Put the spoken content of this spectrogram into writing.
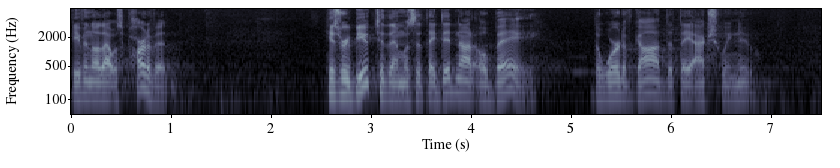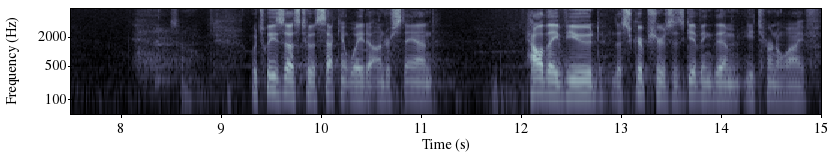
even though that was part of it. His rebuke to them was that they did not obey the word of God that they actually knew. So, which leads us to a second way to understand how they viewed the scriptures as giving them eternal life.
